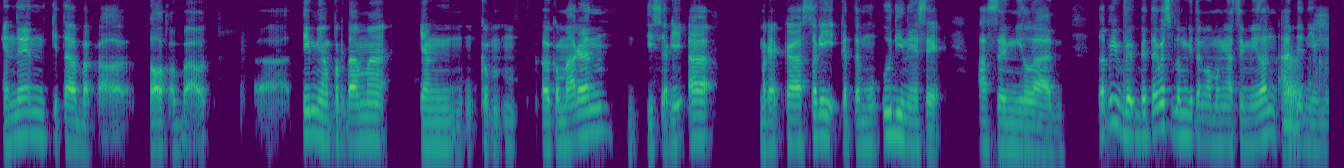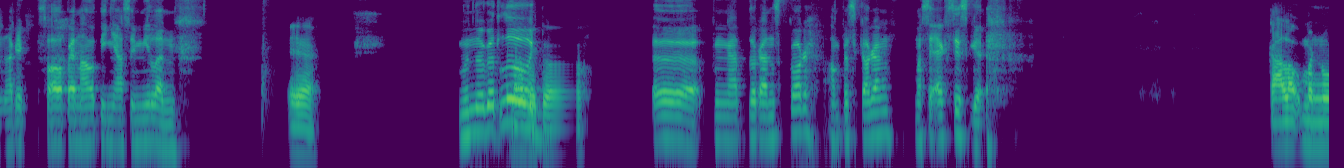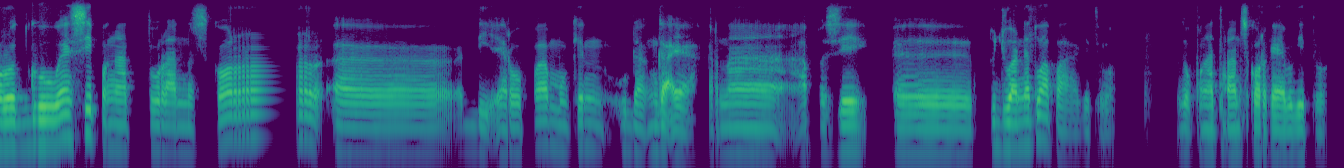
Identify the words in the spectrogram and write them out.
and then kita bakal talk about uh, tim yang pertama yang ke- ke- kemarin di Serie A mereka seri ketemu Udinese AC Milan. Tapi BTW sebelum kita ngomongin AC Milan ada nih yang menarik soal penaltinya AC Milan. Iya, Menurut kenapa lu itu? eh, pengaturan skor sampai sekarang masih eksis gak? Kalau menurut gue sih pengaturan skor eh, di Eropa mungkin udah enggak ya, karena apa sih eh, tujuannya tuh apa gitu loh untuk pengaturan skor kayak begitu.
